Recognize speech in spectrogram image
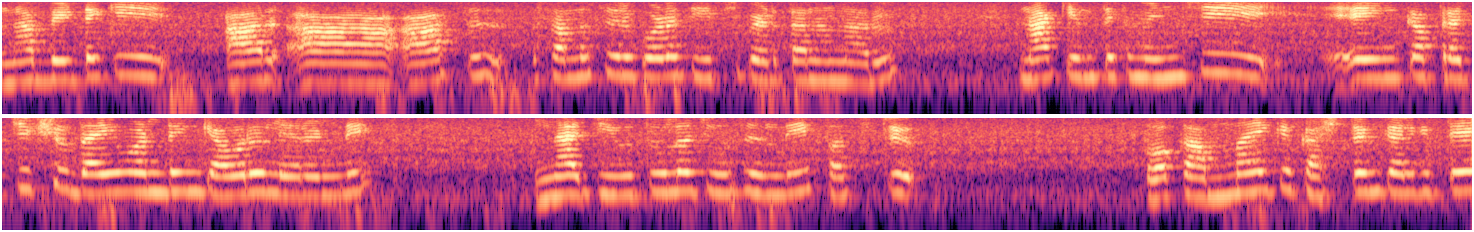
నా బిడ్డకి ఆ ఆస్తి సమస్యలు కూడా తీర్చి పెడతానన్నారు. నాకు ఇంతకు మించి ఇంకా ప్రత్యక్ష దైవం అంటే ఇంకెవరూ లేరండి. నా జీవితంలో చూసింది ఫస్ట్ ఒక అమ్మాయికి కష్టం కలిగితే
